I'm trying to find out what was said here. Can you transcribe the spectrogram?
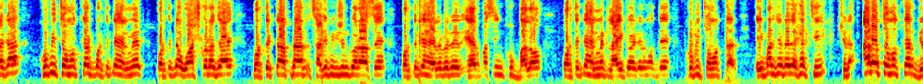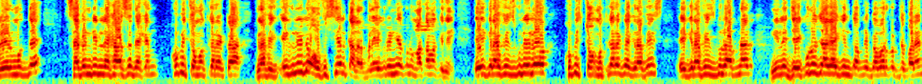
টাকা। খুবই চমৎকার প্রত্যেকটা হেলমেট প্রত্যেকটা ওয়াশ করা যায়, প্রত্যেকটা আপনার সার্টিফিকেশন করা আছে, প্রত্যেকটা হেলমেটের এয়ার পাসিং খুব ভালো। প্রত্যেকটা হেলমেট লাইট ওয়েটের মধ্যে খুবই চমৎকার। এইবার যেটা দেখাচ্ছি, সেটা আরও চমৎকার গ্রের মধ্যে সেভেন্টিন লেখা আছে, দেখেন, খুবই চমৎকার একটা গ্রাফিক্স এগুলি হলো অফিসিয়াল কালার মানে এগুলি নিয়ে কোনো মাতামাতি নেই। এই গ্রাফিক্সগুলো হলো খুবই চমৎকার একটা গ্রাফিক্স এই গ্রাফিক্সগুলো আপনার নিলে যে কোনো জায়গায় কিন্তু আপনি ব্যবহার করতে পারেন,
